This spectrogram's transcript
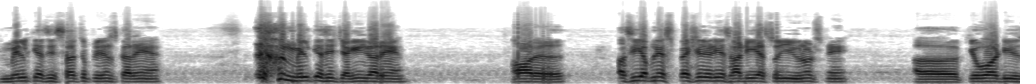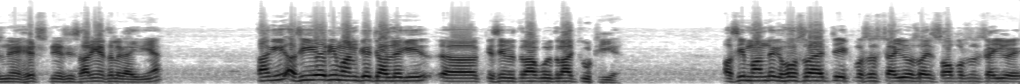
ਮਿਲ ਕੇ ਅਸੀਂ ਸਰਚ ਆਪਰੇਸ਼ਨਸ ਕਰ ਰਹੇ ਹਾਂ। ਮਿਲ ਕੇ ਅਸੀਂ ਚੈਕਿੰਗ ਕਰ ਰਹੇ ਹਾਂ। ਔਰ ਅਸੀਂ ਆਪਣੇ ਸਪੈਸ਼ਲ ਜਿਹੜੀਆਂ ਸਾਡੀ ਐਸਓਜੀ ਯੂਨਿਟਸ ਨੇ ਕਿਊਆਰਟੀਜ਼ ਨੇ ਹਿਟਸ ਨੇ, ਅਸੀਂ ਸਾਰੀਆਂ ਇੱਥੇ ਲਗਾਈ ਦੀਆਂ। ਤਾਂ ਕਿ ਅਸੀਂ ਇਹ ਨਹੀਂ ਮੰਨ ਕੇ ਚੱਲਦੇ ਕਿ ਕਿਸੇ ਵੀ ਤਰ੍ਹਾਂ ਕੋਈ ਇਤਲਾਹ ਝੂਠੀ ਹੈ। ਅਸੀਂ ਮੰਨਦੇ ਕਿ ਹੋ ਸਕਦਾ ਹੈ ਕਿ 1% ਚਾਹੀਏ ਹੋ ਸਕਦਾ ਹੈ 100% ਚਾਹੀਏ ਹੋਏ,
